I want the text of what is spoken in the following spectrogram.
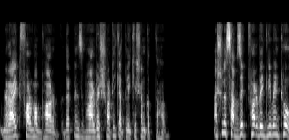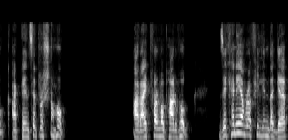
Right form of verb that means ভার্বের সঠিক অ্যাপ্লিকেশন করতে হবে। আসলে সাবজেক্ট ভার্ব এগ্রিমেন্ট হোক আর টেন্সের প্রশ্ন হোক আর রাইট ফর্ম অফ ভার্ব হোক যেখানেই আমরা ফিল ইন দ্য গ্যাপ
